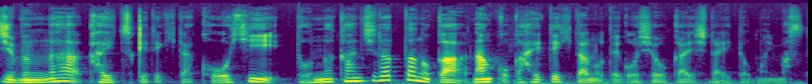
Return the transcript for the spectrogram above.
自分が買い付けてきたコーヒーどんな感じだったのか何個か入ってきたのでご紹介したいと思います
